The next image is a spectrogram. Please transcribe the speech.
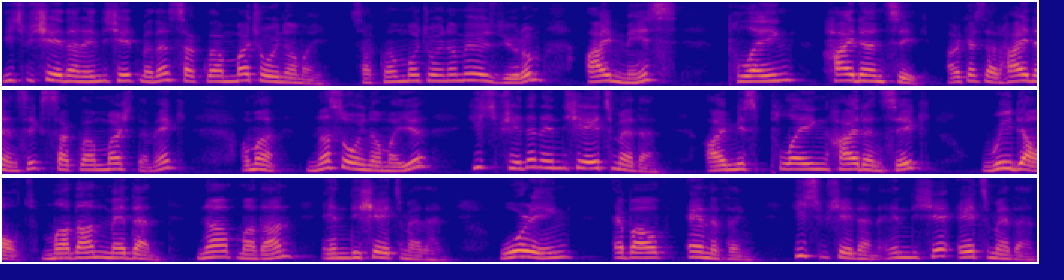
Hiçbir şeyden endişe etmeden saklambaç oynamayı. Saklambaç oynamayı özlüyorum. I miss playing hide and seek. Arkadaşlar hide and seek saklambaç demek. Ama nasıl oynamayı? Hiçbir şeyden endişe etmeden. I miss playing hide and seek without, madan meden. Ne yapmadan? Endişe etmeden. Worrying about anything. Hiçbir şeyden endişe etmeden.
